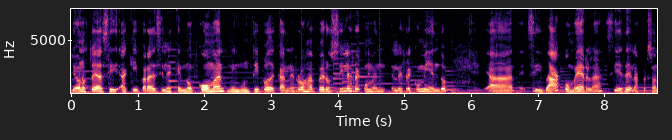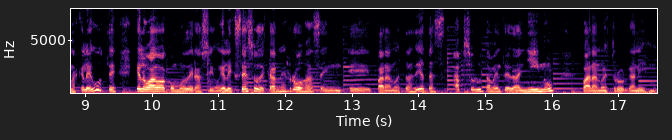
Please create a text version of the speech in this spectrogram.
yo no estoy así aquí para decirles que no coman ningún tipo de carne roja, pero sí les, les recomiendo si va a comerla, si es de las personas que le guste, que lo haga con moderación. El exceso de carnes rojas en, eh, para nuestras dietas es absolutamente dañino para nuestro organismo.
